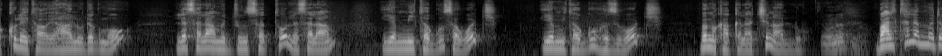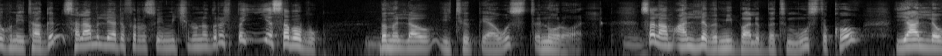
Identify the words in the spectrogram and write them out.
እኩሌታው ያህሉ ደግሞ ለሰላም እጁን ሰጥቶ ለሰላም የሚተጉ ሰዎች የሚተጉ ህዝቦች በመካከላችን አሉ። ባልተለመደ ሁኔታ ግን ሰላምን ሊያደፈርሱ የሚችሉ ነገሮች በየሰበቡ በመላው ኢትዮጵያ ውስጥ ኖረዋል። ሰላም አለ በሚባልበትም ውስጥ እኮ ያለው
